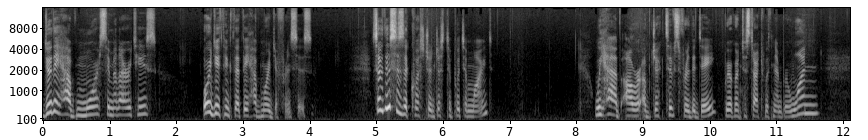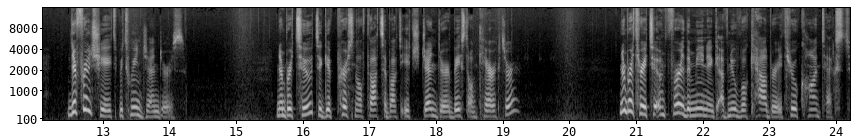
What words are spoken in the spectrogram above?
Do they have more similarities or do you think that they have more differences? So this is a question just to put in mind. We have our objectives for the day. We're going to start with number one, differentiate between genders. Number two, to give personal thoughts about each gender based on character. Number three, to infer the meaning of new vocabulary through context.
